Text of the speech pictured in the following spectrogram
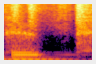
good.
